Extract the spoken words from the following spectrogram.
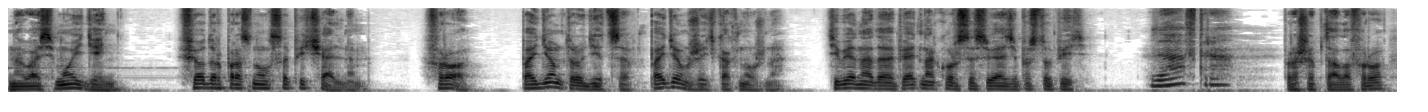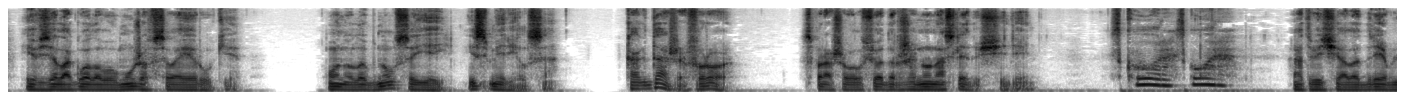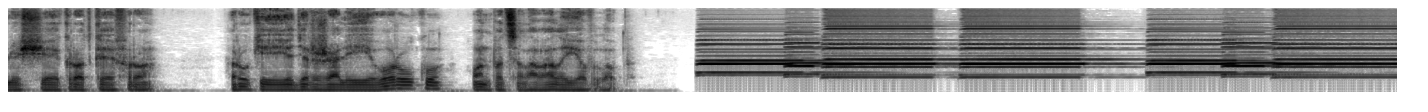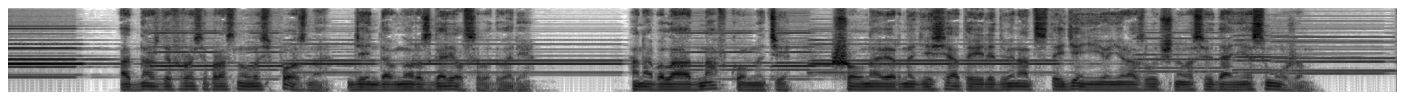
На восьмой день Федор проснулся печальным. «Фро, Пойдем трудиться, пойдем жить как нужно. Тебе надо опять на курсы связи поступить». «Завтра», — прошептала Фро и взяла голову мужа в свои руки. Он улыбнулся ей и смирился. «Когда же, Фро?» — спрашивал Федор жену на следующий день. «Скоро, скоро», — отвечала дремлющая кроткая Фро. Руки ее держали его руку, он поцеловал ее в лоб. Однажды Фрося проснулась поздно, день давно разгорелся во дворе. Она была одна в комнате, шел, наверное, десятый или двенадцатый день ее неразлучного свидания с мужем.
